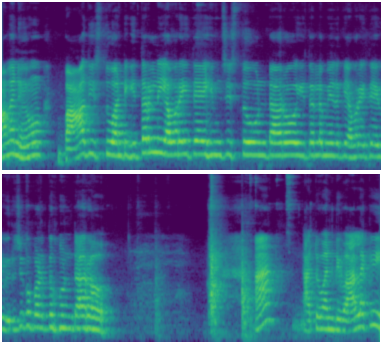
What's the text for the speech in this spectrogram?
ఆమెను బాధిస్తూ అంటే ఇతరులని ఎవరైతే హింసిస్తూ ఉంటారో ఇతరుల మీదకి ఎవరైతే విరుచుకుపడుతూ ఉంటారో అటువంటి వాళ్ళకి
